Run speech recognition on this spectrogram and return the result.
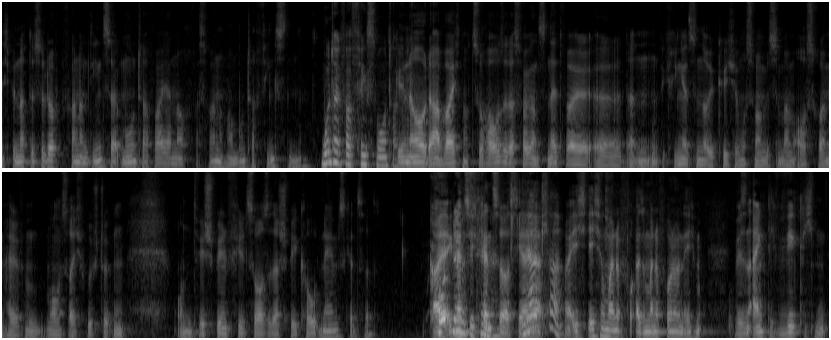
ich bin nach Düsseldorf gefahren am Dienstag. Montag war ja noch, was war nochmal? Montag, Pfingsten. Ne? Montag war Pfingstmontag. Genau, da war ich noch zu Hause. Das war ganz nett, weil äh, dann, wir kriegen jetzt eine neue Küche, muss man ein bisschen beim Ausräumen helfen. Morgens war ich frühstücken. Und wir spielen viel zu Hause das Spiel Codenames. Kennst du das? Ah, Codenames natürlich kenne kennst du das, ja, Ja, ja. klar. Weil ich, ich und meine, also meine Freundin und ich, wir sind eigentlich wirklich ein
